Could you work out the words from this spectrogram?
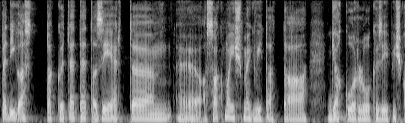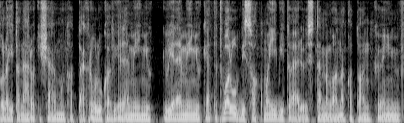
pedig azt a kötetet azért a szakma is megvitatta, gyakorló középiskolai tanárok is elmondhatták róluk a véleményük, véleményüket, tehát valódi szakmai vita előzte meg annak a tankönyv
